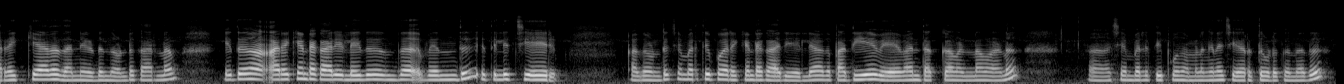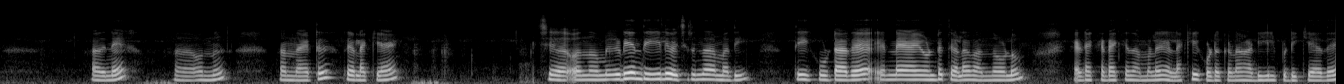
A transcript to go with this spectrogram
അരയ്ക്കാതെ തന്നെ ഇടുന്നുണ്ട്. കാരണം ഇത് അരയ്ക്കേണ്ട കാര്യമില്ല. ഇത് വെന്ത് ഇതിൽ ചേരും. അതുകൊണ്ട് ചെമ്പരത്തിപ്പൂ അരയ്ക്കേണ്ട കാര്യമില്ല. അത് പതിയെ വേവാൻ തക്കവണ്ണമാണ് ചെമ്പരത്തിപ്പൂ നമ്മളിങ്ങനെ ചേർത്ത് കൊടുക്കുന്നത്. അതിനെ ഒന്ന് നന്നായിട്ട് തിളയ്ക്കാൻ ഒന്ന് മീഡിയം തീയിൽ വെച്ചിരുന്നാൽ മതി. തീ കൂട്ടാതെ എണ്ണയായതുകൊണ്ട് തിള വന്നോളും. ഇടയ്ക്കിടയ്ക്ക് നമ്മൾ ഇളക്കി കൊടുക്കണം അടിയിൽ പിടിക്കാതെ.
